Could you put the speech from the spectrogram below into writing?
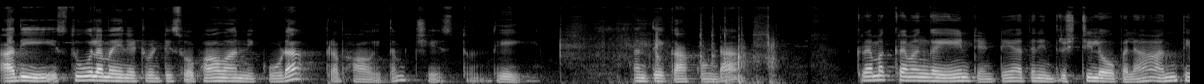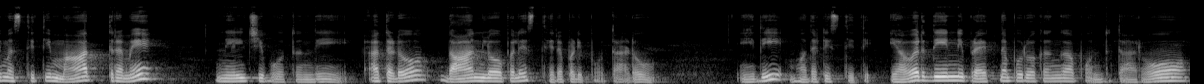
అది స్థూలమైనటువంటి స్వభావాన్ని కూడా ప్రభావితం చేస్తుంది. అంతేకాకుండా క్రమక్రమంగా ఏంటంటే అతని దృష్టి లోపల అంతిమ స్థితి మాత్రమే నిలిచిపోతుంది. అతడు దాని లోపలే స్థిరపడిపోతాడు. ఇది మొదటి స్థితి. ఎవరు దీన్ని ప్రయత్నపూర్వకంగా పొందుతారో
